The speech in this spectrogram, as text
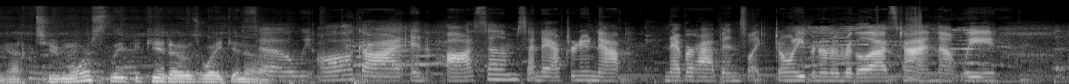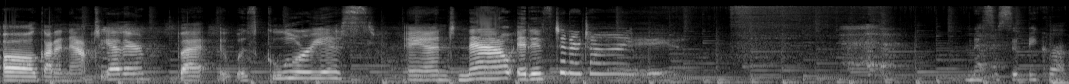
We got two more sleepy kiddos waking up. So we all got an awesome Sunday afternoon nap. Never happens. Like, don't even remember the last time that we all got a nap together. But it was glorious. And now it is dinner time. Mississippi crock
